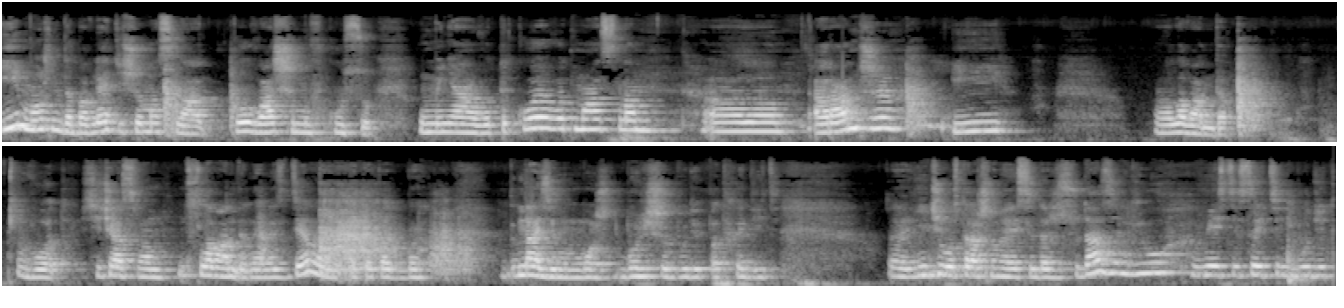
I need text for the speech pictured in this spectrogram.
И можно добавлять еще масла по вашему вкусу. У меня вот такое вот масло, э, оранжи и э, лаванда. Вот, сейчас вам с лавандой, наверное, сделаем. Это как бы на зиму, может, больше будет подходить. Э, ничего страшного, если даже сюда залью, вместе с этим будет.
